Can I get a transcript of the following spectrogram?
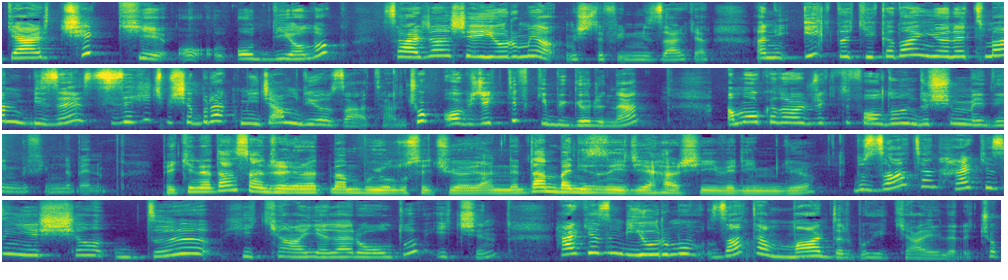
gerçek ki o, o diyalog. Sercan şey yorumu yapmıştı film izlerken. Hani ilk dakikadan yönetmen bize size hiçbir şey bırakmayacağım diyor zaten. Çok objektif gibi görünen ama o kadar objektif olduğunu düşünmediğim bir filmdi benim. Peki neden sence yönetmen bu yolu seçiyor? Yani neden ben izleyiciye her şeyi vereyim diyor? Bu zaten herkesin yaşadığı hikayeler olduğu için herkesin bir yorumu zaten vardır bu hikayelere. Çok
